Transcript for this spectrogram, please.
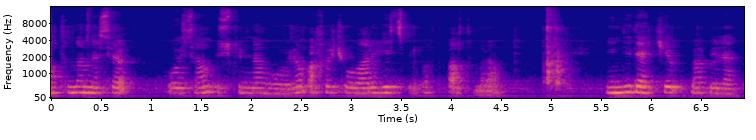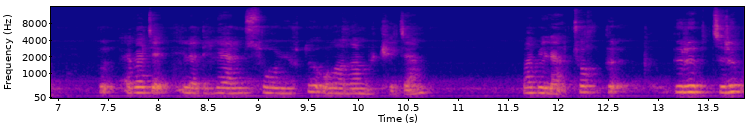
altından nəsə qoysam, üstündən qoyuram. Axır ki onları heç bir vaxt atmıram. İndi də ki bax belə bu əvvəlcə elədiklərim soyuqdur, onlardan bükəcəm. Və belə çox qı- qırıb cırıb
